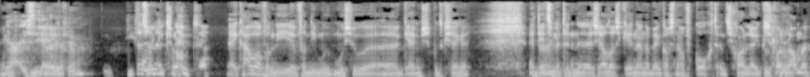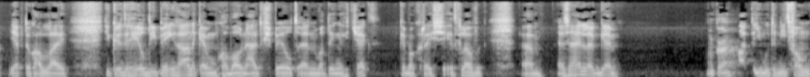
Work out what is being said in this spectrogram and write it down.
Ja, is die leuk, dat- hè? Die dat is vond ik leuk niet zo game. goed. Ja. Ja, ik hou wel van die, eh, van die Mu- Musu eh, games, moet ik zeggen. En dit is met een eh, Zelda skin en dan ben ik al snel verkocht. En het is gewoon leuk, het is gewoon rammen. Je hebt ook allerlei, je kunt er heel diep in gaan. Ik heb hem gewoon uitgespeeld en wat dingen gecheckt. Ik heb hem ook gerecenseerd, geloof ik. Ehm, het is een hele leuke game. Oké. Maar je moet er niet, van,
